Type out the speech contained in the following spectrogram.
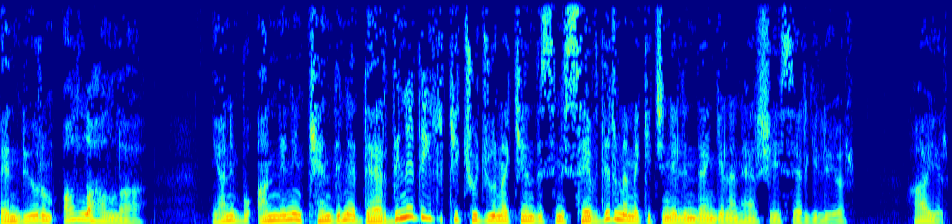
Ben diyorum Allah Allah yani bu annenin kendine derdi nedir ki çocuğuna kendisini sevdirmemek için elinden gelen her şeyi sergiliyor? Hayır.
